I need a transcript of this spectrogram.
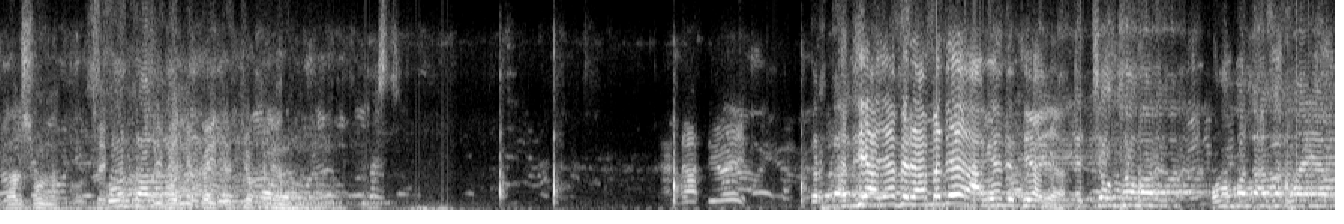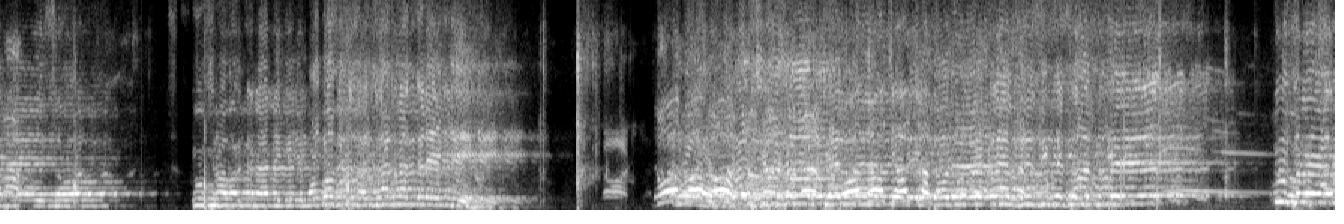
ਗੱਲ ਸੁਣ ਸਿੱਖੀ ਬੇਲੀ ਪਈ ਤੇ ਚੁੱਕ ਲਿਆ ਇੱਥੇ ਆ ਜਾ ਫਿਰ ਅਹਿਮਦ ਆ ਗਿਆ ਇੱਥੇ ਆ ਜਾ ਚੌਥਾ ਵਾਰ ਮੁਹੰਮਦ ਆਜ਼ਮ ਆਇਆ ਆਪਣੇ ਇਸ ਵਾਰ दूसरा ओवर कराने के लिए मोहम्मद आजम सामना करेंगे शानदार खेल रहे हैं और एक लाख सीसी के साथ ये दूसरे रन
